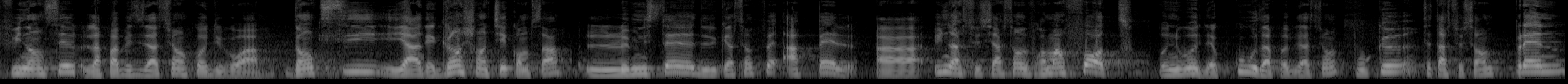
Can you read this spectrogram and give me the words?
financer l'alphabétisation en Côte d'Ivoire. Donc, s'il y a des grands chantiers comme ça, le ministère de l'Éducation fait appel à une association vraiment forte au niveau des cours d'alphabétisation pour que cette association prenne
